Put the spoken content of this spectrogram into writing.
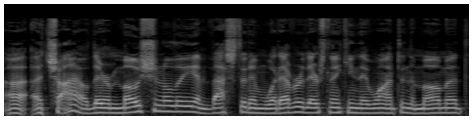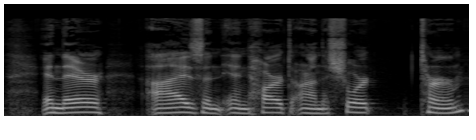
uh, a child. They're emotionally invested in whatever they're thinking they want in the moment, and their eyes and, and heart are on the short term,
